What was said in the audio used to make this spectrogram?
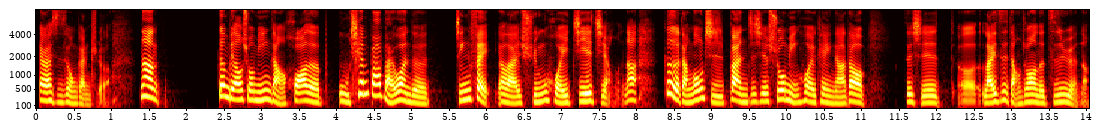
大概是这种感觉了。那更不要说民进党花了五千八百万的经费要来巡回接奖，那各个党工职办这些说明会，可以拿到这些呃来自党中央的资源呢。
